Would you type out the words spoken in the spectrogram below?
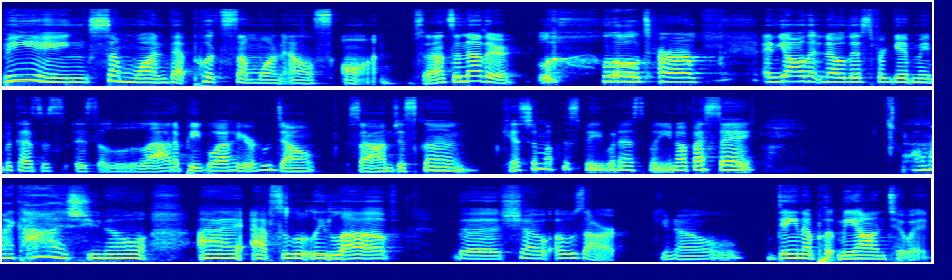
being someone that puts someone else on. So that's another little term. And y'all that know this, forgive me because it's, it's a lot of people out here who don't. So I'm just going to catch them up to speed with us. But, you know, if I say, oh my gosh, you know, I absolutely love the show Ozark, you know, Dana put me on to it.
